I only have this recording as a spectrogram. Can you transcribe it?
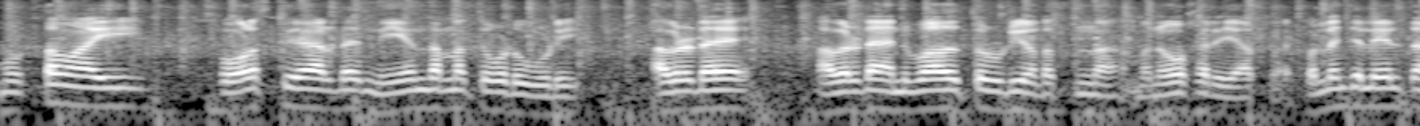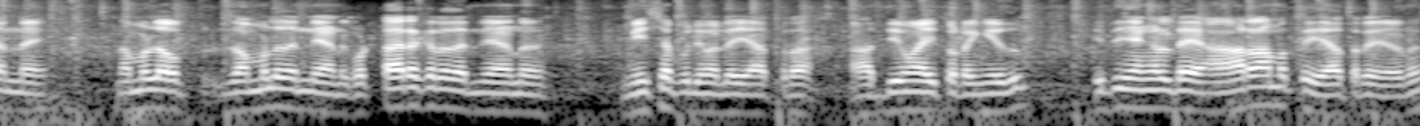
മൊത്തമായി ഫോറസ്റ്റുകാരുടെ നിയന്ത്രണത്തോടുകൂടി അവരുടെ അവരുടെ അനുവാദത്തോടുകൂടി നടത്തുന്ന മനോഹര യാത്ര. കൊല്ലം ജില്ലയിൽ തന്നെ നമ്മൾ നമ്മൾ തന്നെയാണ് കൊട്ടാരക്കര തന്നെയാണ് മീശ പുലിമല യാത്ര ആദ്യമായി തുടങ്ങിയതും. ഇത് ഞങ്ങളുടെ ആറാമത്തെ യാത്രയാണ്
